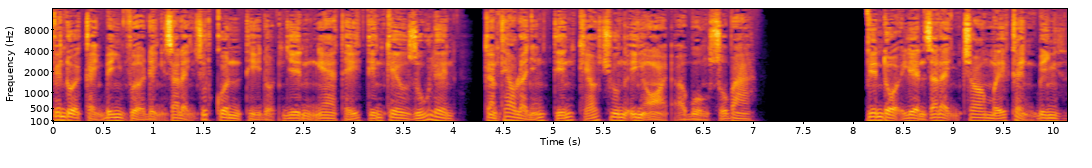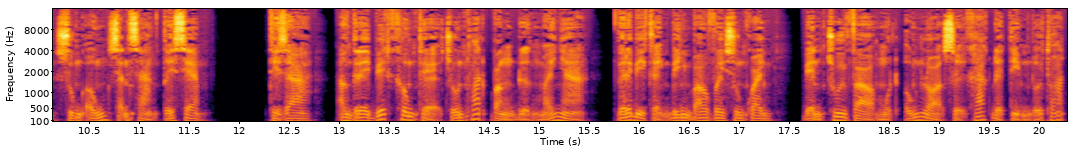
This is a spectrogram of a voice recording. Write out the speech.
Viên đội cảnh binh vừa định ra lệnh rút quân thì đột nhiên nghe thấy tiếng kêu rú lên kèm theo là những tiếng kéo chuông inh ỏi ở buồng số 3. Viên đội liền ra lệnh cho mấy cảnh binh súng ống sẵn sàng tới xem. Thì ra, Andre biết không thể trốn thoát bằng đường mái nhà, Vì đã bị cảnh binh bao vây xung quanh, bèn chui vào một ống lò sưởi khác để tìm lối thoát.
